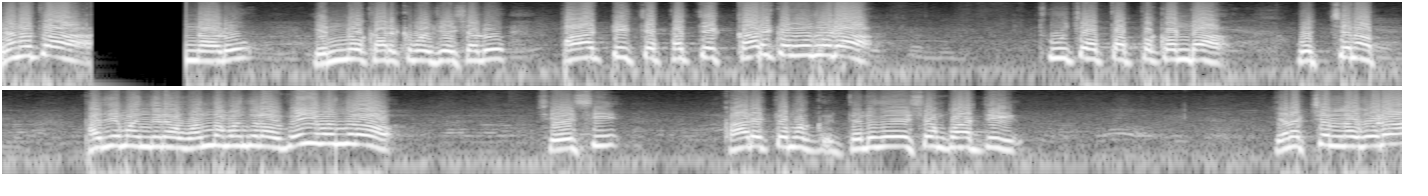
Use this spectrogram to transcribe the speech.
ఘనత ఉన్నాడు ఎన్నో కార్యక్రమాలు చేశాడు. పార్టీ ఇచ్చే ప్రతి కార్యక్రమం కూడా తూచా తప్పకుండా వచ్చిన పది మందిలో వంద మందిలో వెయ్యి మందిలో చేసి కార్యక్రమం తెలుగుదేశం పార్టీ ఎలక్షన్లో కూడా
